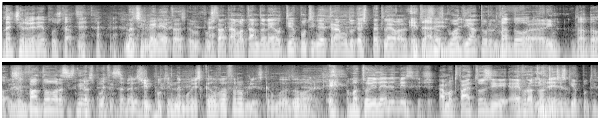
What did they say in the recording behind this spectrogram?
На червения площад. На червения площад, ама там да не е от тия Путин, не трябва да дадеш 5 лева, Е, като да, с не, гладиатор Два в долара. а, Рим. Два долара. За 2 долара се снима с Путин. Забележи, Путин не му е искал в рубли, искал му е в долари. Ама той и Ленин ми искаш. Ама това е този евроатлантическия. Путин.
